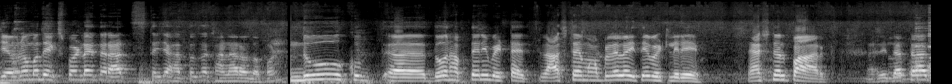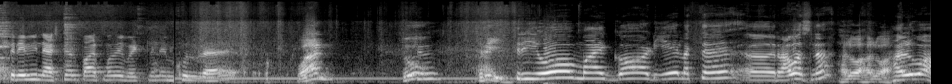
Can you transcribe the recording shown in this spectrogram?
जेवणामध्ये एक्सपर्ट आहे तर आज त्याच्या हाताचं खाणार आहोत आपण. हिंदू खूप अं, दोन हप्त्याने भेटत आहेत. लास्ट टाइम आपल्याला इथे भेटले रे. नॅशनल पार्क आणि दत्तात्रय बी नॅशनल पार्कमध्ये भेटलेले. खुल रहा है. One two three three oh my god ये लगता है रावस ना? हलवा हलवा. हलवा.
